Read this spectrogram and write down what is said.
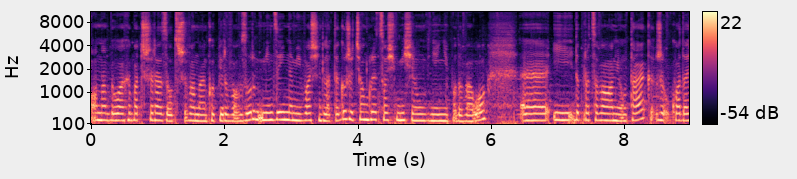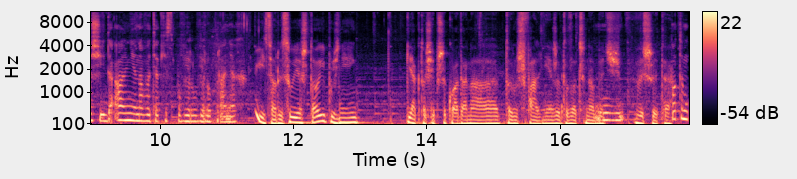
Ona była chyba trzy razy odszywana jako pierwowzór, między innymi właśnie dlatego, że ciągle coś mi się w niej nie podobało e, i dopracowałam ją tak, że układa się idealnie, nawet jak jest po wielu, wielu praniach. I co, rysujesz to i później jak to się przekłada na tą szwalnię, że to zaczyna być mm. wyszyte? Potem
